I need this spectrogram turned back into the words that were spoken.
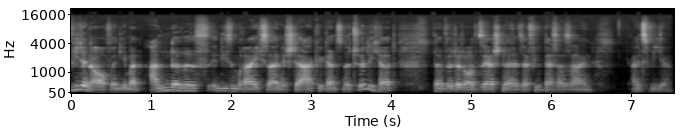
Wie denn auch, wenn jemand anderes in diesem Bereich seine Stärke ganz natürlich hat, dann wird er dort sehr schnell sehr viel besser sein als wir.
